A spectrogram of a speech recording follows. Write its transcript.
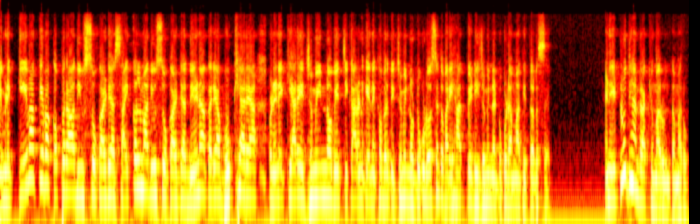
એમણે કેવા કેવા કપરા દિવસો કાઢ્યા, સાયકલમાં દિવસો કાઢ્યા, દેણા કર્યા, ભૂખ્યા રહ્યા, પણ એને ક્યારેય જમીન ન વેચી કારણ કે એને ખબર હતી જમીનનો ટુકડો હશે તો મારી હાથ પેઢી જમીનના ટુકડામાંથી તરશે. એને એટલું ધ્યાન રાખ્યું મારું તમારું.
